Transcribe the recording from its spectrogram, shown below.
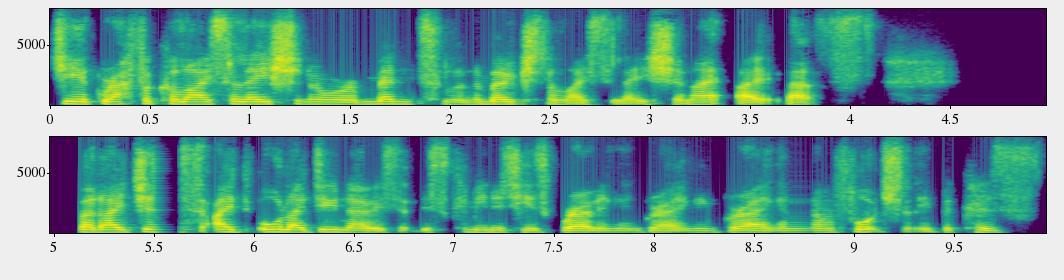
geographical isolation or a mental and emotional isolation. I, I that's but I just I all I do know is that this community is growing and growing and growing. And unfortunately, because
